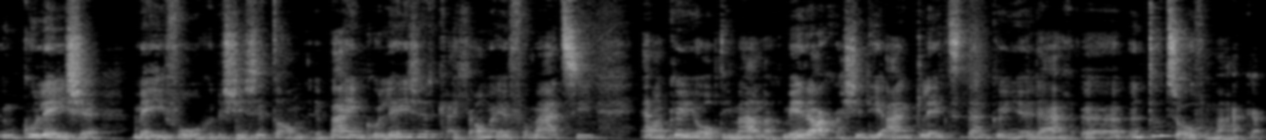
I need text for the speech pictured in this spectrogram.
een college meevolgen. Dus je zit dan bij een college, dan krijg je allemaal informatie. En dan kun je op die maandagmiddag, als je die aanklikt, dan kun je daar een toets over maken.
